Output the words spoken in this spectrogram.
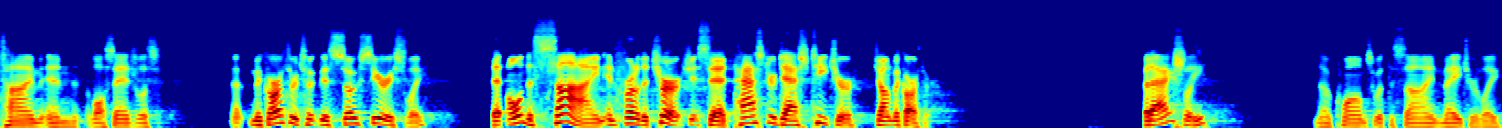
time in Los Angeles. Uh, MacArthur took this so seriously that on the sign in front of the church it said pastor dash teacher John MacArthur. But actually, no qualms with the sign majorly.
